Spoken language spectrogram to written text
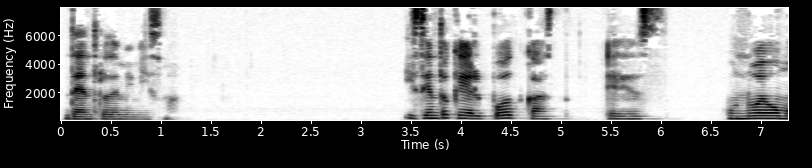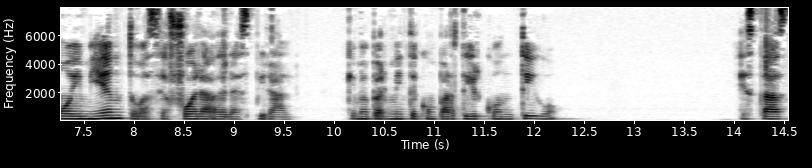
dentro de mí misma. Y siento que el podcast es un nuevo movimiento hacia afuera de la espiral que me permite compartir contigo estas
